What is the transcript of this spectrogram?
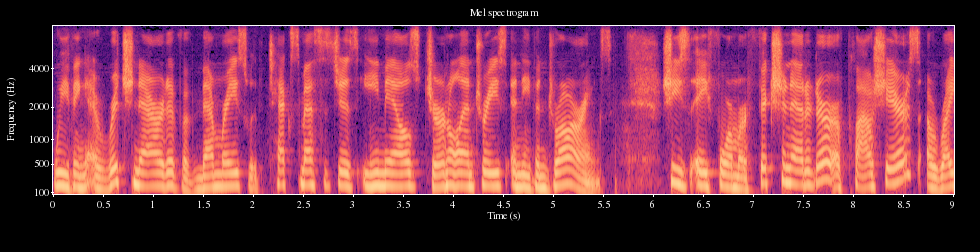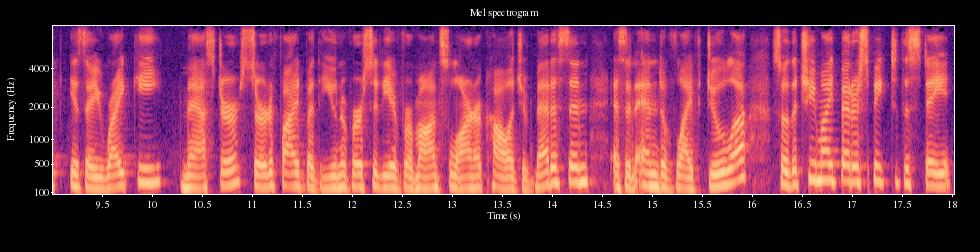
weaving a rich narrative of memories with text messages, emails, journal entries, and even drawings. She's a former fiction editor of Ploughshares, a Reich, is a Reiki master certified by the University of Vermont's Larner College of Medicine as an end of life doula, so that she might better speak to the state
